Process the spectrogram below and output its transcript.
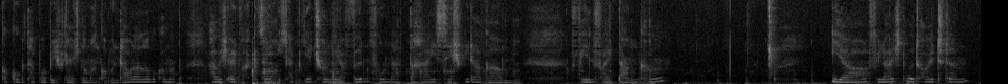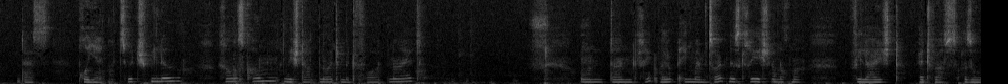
geguckt habe, ob ich vielleicht nochmal einen Kommentar oder so bekommen habe, habe ich einfach gesehen, ich habe jetzt schon wieder 530 Wiedergaben. Auf jeden Fall danke. Ja, vielleicht wird heute dann das Projekt Switch-Spiele rauskommen. Wir starten heute mit Fortnite. Und dann krieg, wegen meinem Zeugnis kriege ich dann nochmal vielleicht etwas, also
